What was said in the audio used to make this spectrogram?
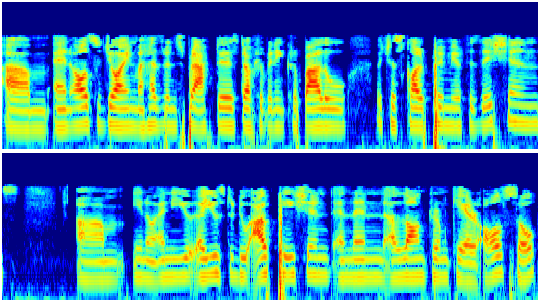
um, and also joined my husband's practice, Dr. Vinny Kripalu, which is called Premier Physicians. Um, you know, and you, I used to do outpatient and then uh, long-term care also.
